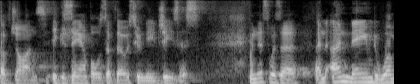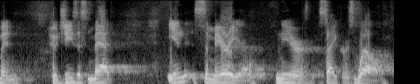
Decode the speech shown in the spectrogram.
of John's examples of those who need Jesus. And this was a, an unnamed woman who Jesus met in Samaria near Sychar's well.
